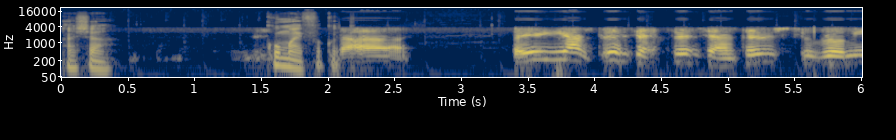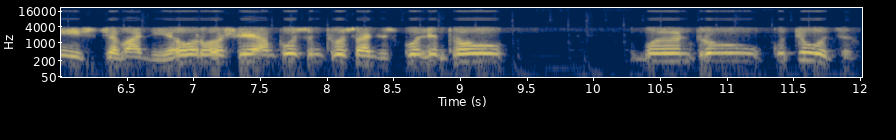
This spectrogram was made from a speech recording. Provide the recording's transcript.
Așa. Cum ai făcut? Da. Păi am strâns, am strâns, am strâns vreo mii și ceva de euro și am pus într-o sa de scoli într-o într-o cuțiuță.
